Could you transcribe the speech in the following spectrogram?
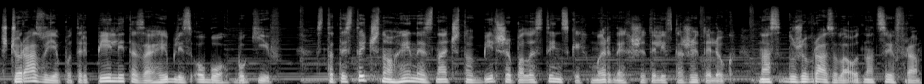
Щоразу є потерпілі та загиблі з обох боків. Статистично гине значно більше палестинських мирних жителів та жительок. Нас дуже вразила одна цифра.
